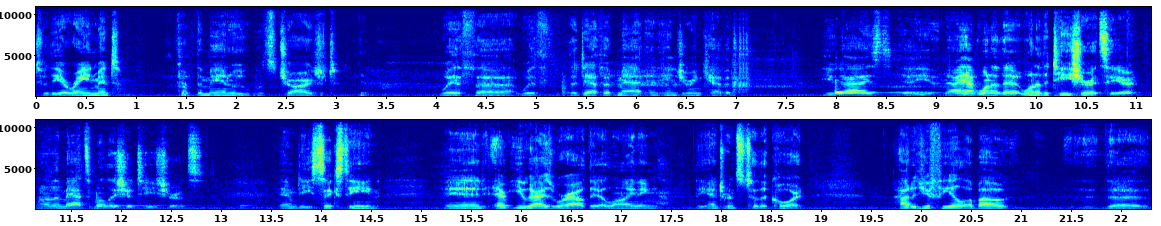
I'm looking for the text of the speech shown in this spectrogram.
to the arraignment the man who was charged Yep. with uh, with the death of Matt and injuring Kevin. You guys, uh, you, I have one of the one of the T-shirts here, one of the Matt's Militia T-shirts, MD16, and ev- you guys were out there lining the entrance to the court. How did you feel about the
